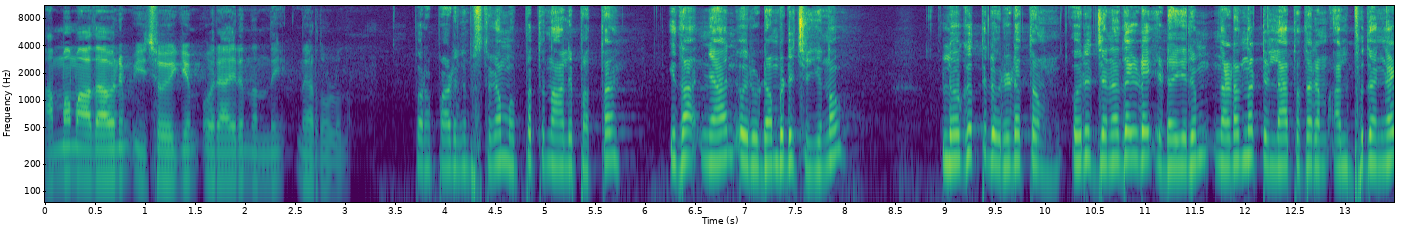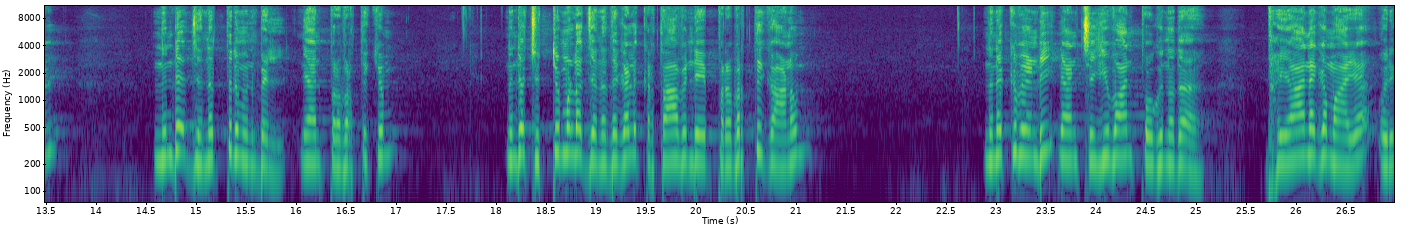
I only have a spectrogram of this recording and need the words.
അമ്മ മാതാവിനും ഈശോയ്ക്കും ഒരായിരം നന്ദി നേർന്നുകൊള്ളുന്നു. പുറപ്പാടിന്റെ പുസ്തകം മുപ്പത്തിനാല് പത്ത്. ഇതാ ഞാൻ ഒരു ഉടമ്പടി ചെയ്യുന്നു. ലോകത്തിലൊരിടത്തും ഒരു ജനതയുടെ ഇടയിലും നടന്നിട്ടില്ലാത്ത തരം അത്ഭുതങ്ങൾ നിന്റെ ജനത്തിനു മുൻപിൽ ഞാൻ പ്രവർത്തിക്കും. നിന്റെ ചുറ്റുമുള്ള ജനതകൾ കർത്താവിന്റെ പ്രവൃത്തി കാണും. നിനക്ക് വേണ്ടി ഞാൻ ചെയ്യുവാൻ പോകുന്നത് ഭയാനകമായ ഒരു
